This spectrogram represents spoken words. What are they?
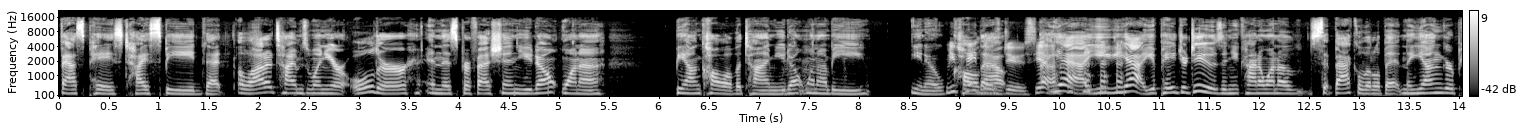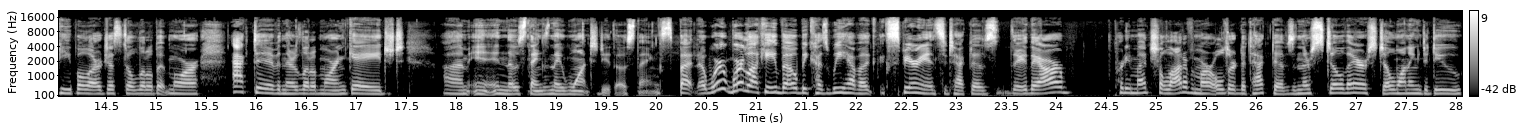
fast paced, high speed that a lot of times when you're older in this profession, you don't want to be on call all the time. You don't mm-hmm. want to be you know you called out. dues, yeah, yeah, you, yeah. You paid your dues, and you kind of want to sit back a little bit. And the younger people are just a little bit more active, and they're a little more engaged. Um, in, in, those things, and they want to do those things. But uh, we're, we're lucky though because we have uh, experienced detectives. They they are pretty much a lot of them are older detectives, and they're still there, still wanting to do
